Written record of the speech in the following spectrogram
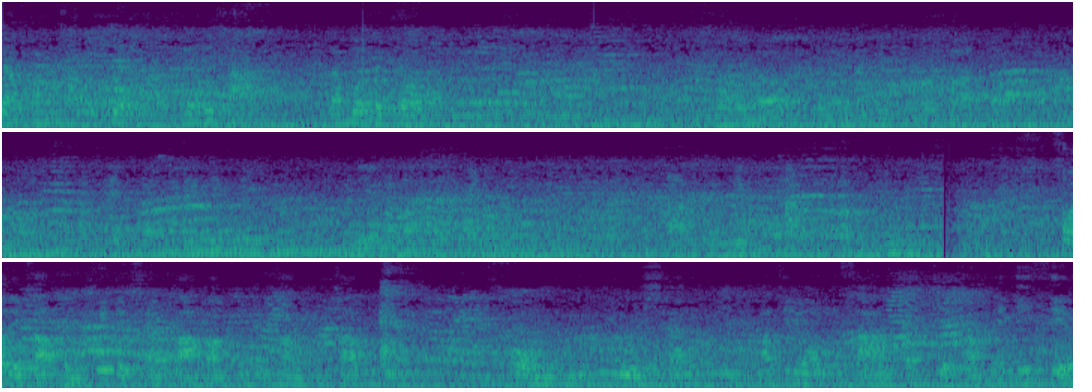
จากห้องสามสิบเจ็ดเพลงที่สามรับบทเป็นโจรสวัสดีครับ ผมชื่อเด็กชายปาความคิดในทางครับ ผมอยู่ชั้นมัธยมสามครับเจ็ดครับเที่สิบ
